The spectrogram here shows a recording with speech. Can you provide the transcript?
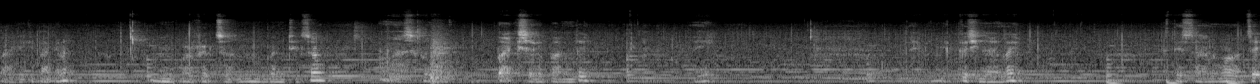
पाक्यो कि पाकेन? पर्फेक्ट छ। पनि ठिक छ। मासु पनि पाकिसक्यो पाक्दै। है। त्यही पनि एकैछिन यसलाई यस्तै सानोमा अझै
